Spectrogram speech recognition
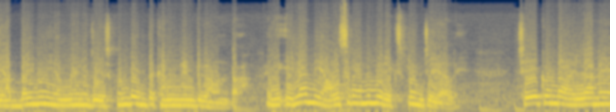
ఈ అబ్బాయిను ఈ అమ్మాయిను చేసుకుంటే ఇంత కన్వీనియంట్గా ఉంటా. ఇలా మీ అవసరాన్ని మీరు ఎక్స్ప్లెయిన్ చేయాలి. చేయకుండా ఇలానే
